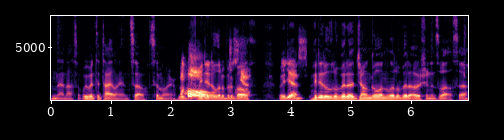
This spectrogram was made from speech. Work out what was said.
Isn't that awesome? We went to Thailand, so similar. We, we Oh, did a little bit of yeah. both. We Yes. did. We did a little bit of jungle and a little bit of ocean as well. So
